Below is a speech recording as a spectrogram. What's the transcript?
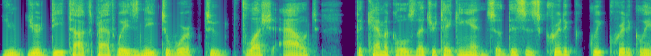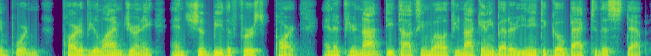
You, your detox pathways need to work to flush out the chemicals that you're taking in. So this is critically, critically important part of your Lyme journey and should be the first part. And if you're not detoxing well, if you're not getting better, you need to go back to this step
